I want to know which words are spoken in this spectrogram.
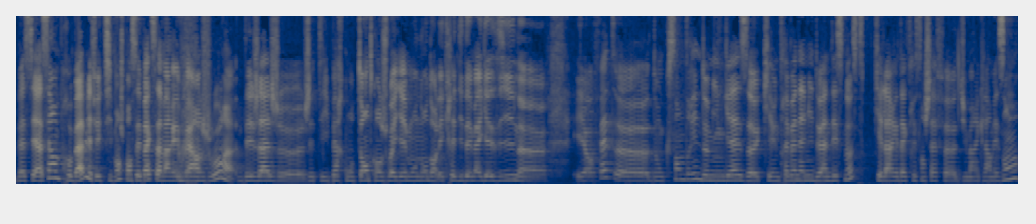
Bah, C'est assez improbable, effectivement. Je pensais pas que ça m'arriverait un jour. Déjà, j'étais hyper contente quand je voyais mon nom dans les crédits des magazines. Euh, et en fait, euh, donc Sandrine Dominguez, euh, qui est une très bonne amie de Anne Desnos, qui est la rédactrice en chef euh, du Marie-Claire Maison,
